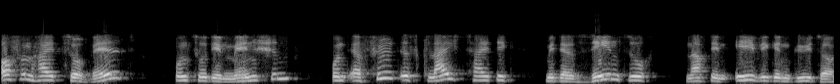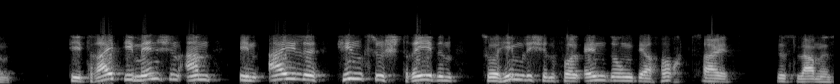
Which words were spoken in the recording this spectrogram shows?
Offenheit zur Welt und zu den Menschen und erfüllt es gleichzeitig mit der Sehnsucht nach den ewigen Gütern. Sie treibt die Menschen an, in Eile hinzustreben zur himmlischen Vollendung der Hochzeit des Lammes.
